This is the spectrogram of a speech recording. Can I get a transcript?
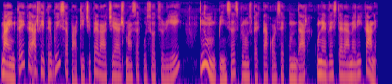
Mai întâi că ar fi trebuit să participe la aceeași masă cu soțul ei, nu împinsă spre un spectacol secundar cu nevestele americane.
